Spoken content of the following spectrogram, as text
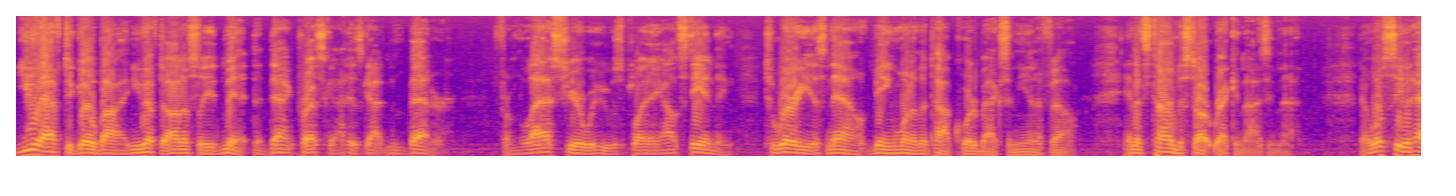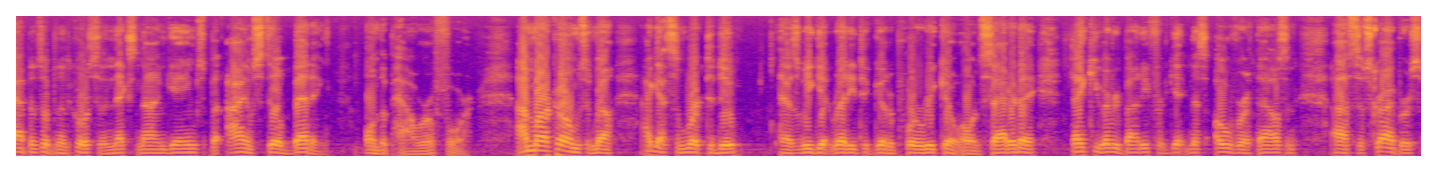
you have to go by and you have to honestly admit that Dak Prescott has gotten better from last year where he was playing outstanding to where he is now, being one of the top quarterbacks in the NFL. And it's time to start recognizing that. Now we'll see what happens over the course of the next nine games, but I am still betting on the power of four. I'm Mark Holmes, and well, I got some work to do as we get ready to go to Puerto Rico on Saturday. Thank you, everybody, for getting us over a thousand uh, subscribers.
